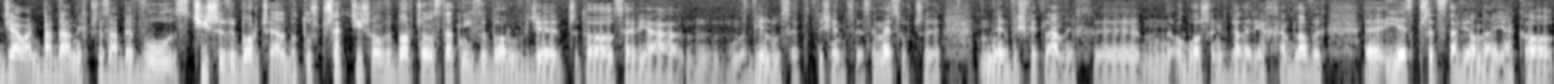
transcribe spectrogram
działań badanych przez ABW z ciszy wyborczej albo tuż przed ciszą wyborczą ostatnich wyborów, gdzie czy to seria y, no, wielu set tysięcy SMS-ów, czy y, wyświetlanych y, ogłoszeń w galeriach handlowych jest przedstawiona jako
